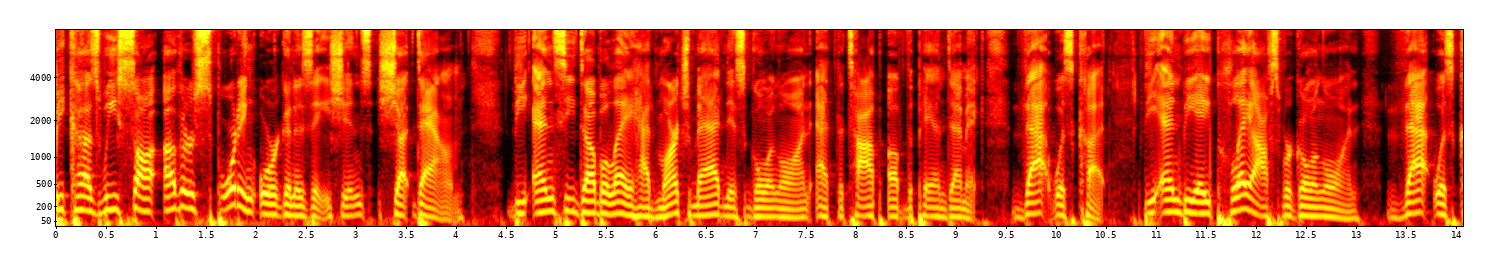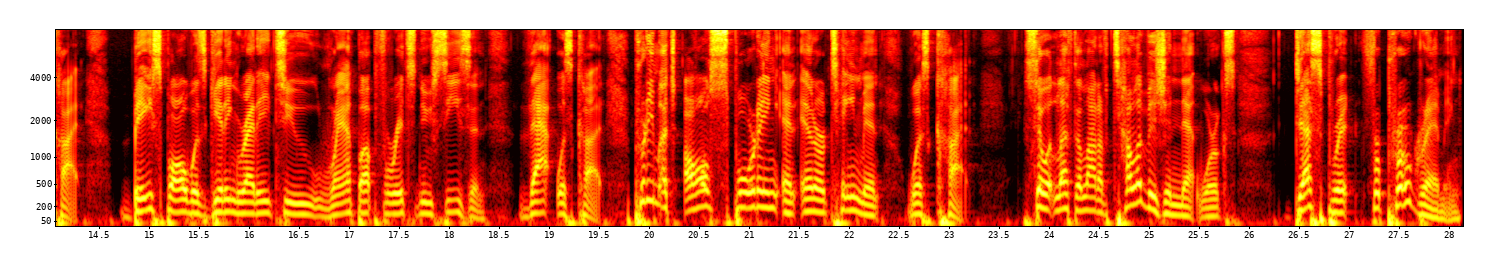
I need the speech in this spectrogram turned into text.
because we saw other sporting organizations shut down. The NCAA had March Madness going on at the top of the pandemic, that was cut. The NBA playoffs were going on, that was cut. Baseball was getting ready to ramp up for its new season. That was cut. Pretty much all sporting and entertainment was cut. So it left a lot of television networks desperate for programming.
